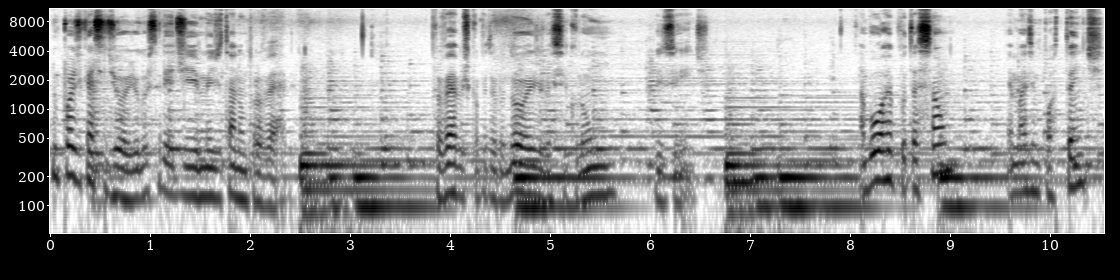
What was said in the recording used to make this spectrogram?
No podcast de hoje eu gostaria de meditar num provérbio. Provérbios capítulo 2, versículo 1, diz o seguinte: A boa reputação é mais importante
